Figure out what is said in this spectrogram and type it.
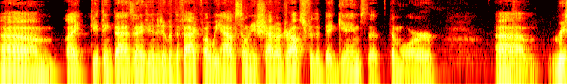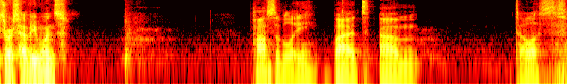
Um, like, do you think that has anything to do with the fact why we have so many shadow drops for the big games, the the more um, resource heavy ones? Possibly, but um, tell us.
